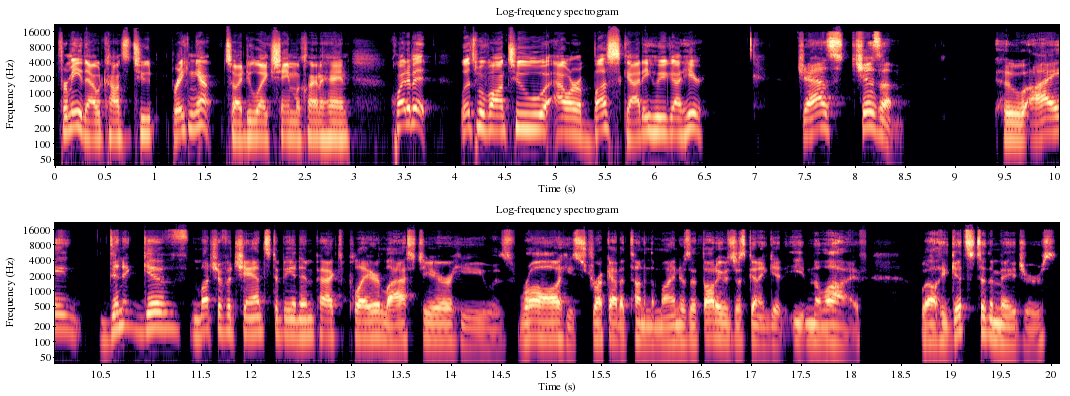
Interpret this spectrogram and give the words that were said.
for me, that would constitute breaking out. So I do like Shane McClanahan quite a bit. Let's move on to our bus, Scotty. Who you got here? Jazz Chisholm, who I didn't give much of a chance to be an impact player last year. He was raw. He struck out a ton in the minors. I thought he was just going to get eaten alive. Well, he gets to the majors.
